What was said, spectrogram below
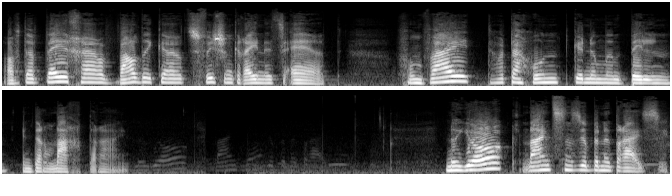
auf der weicher, waldiger Zwischengrenitz Erd. Vom Weit hat der Hund genommen Billen in der Nacht rein. New York, 1937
